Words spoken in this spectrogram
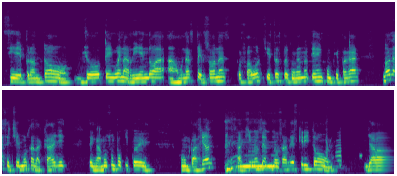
Si de pronto yo tengo en arriendo a, unas personas, por favor, si estas personas no tienen con qué pagar, no las echemos a la calle, tengamos un poquito de compasión. Aquí nos, nos han escrito, ya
